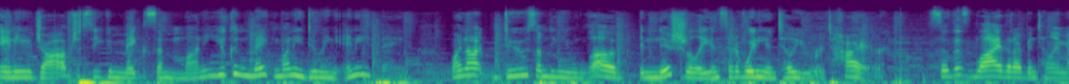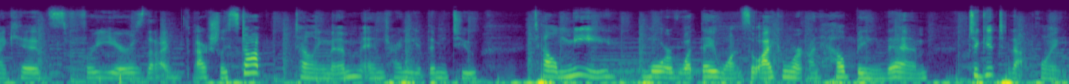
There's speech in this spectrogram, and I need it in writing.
any job, just so you can make some money. You can make money doing anything. Why not do something you love initially instead of waiting until you retire? So, this lie that I've been telling my kids for years that I've actually stopped telling them and trying to get them to tell me more of what they want so I can work on helping them to get to that point.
